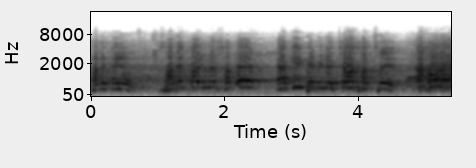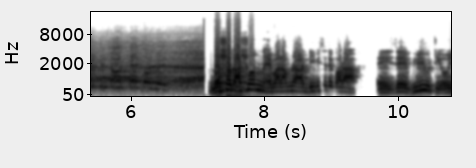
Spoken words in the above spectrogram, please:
সাদেক কাইম সাদেক কাইমের সাথে একই টেবিলে চা খাচ্ছে। এখন বিচার কে করবে? দর্শক আসুন এবার আমরা ডিবিসিতে করা এই যে ভিডিওটি ওই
